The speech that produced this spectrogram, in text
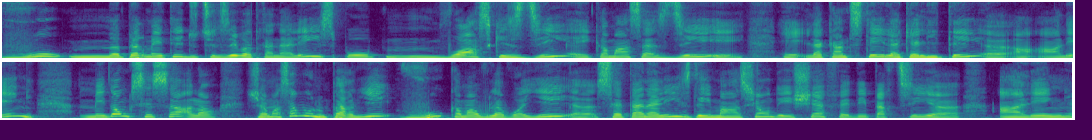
vous me permettez d'utiliser votre analyse pour voir ce qui se dit et comment ça se dit et, la quantité et la qualité euh, en, ligne. Mais donc, c'est ça. Alors, j'aimerais ça que vous nous parliez, vous, comment vous la voyez, euh, cette analyse des mentions des chefs et des partis euh, en ligne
